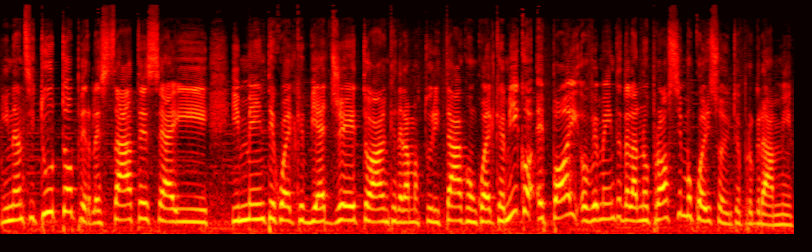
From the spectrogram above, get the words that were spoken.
innanzitutto per l'estate, se hai in mente qualche viaggetto anche della maturità con qualche amico. E poi, ovviamente, dall'anno prossimo, quali sono i tuoi programmi?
